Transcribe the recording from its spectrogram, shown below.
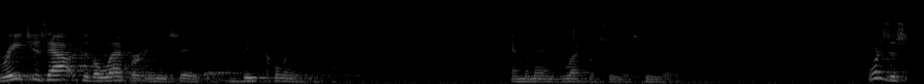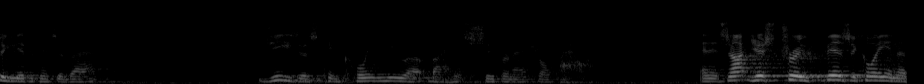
reaches out to the leper and he says, Be clean. And the man's leprosy is healed. What is the significance of that? Jesus can clean you up by his supernatural power. And it's not just true physically in a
